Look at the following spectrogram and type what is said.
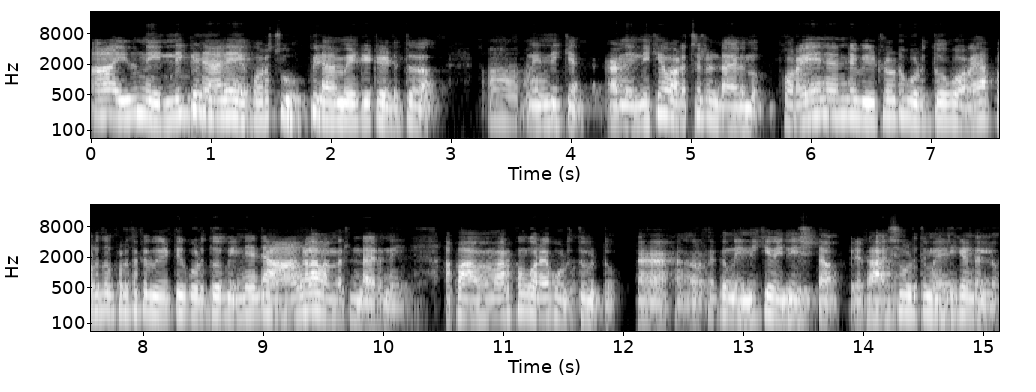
ആ ഇത് നെല്ലിക്ക ഞാനേ കുറച്ച് ഉപ്പിടാൻ വേണ്ടിട്ട് എടുത്തതാ. ആ നെല്ലിക്ക. ആ നെല്ലിക്ക പറിച്ചിട്ടുണ്ടായിരുന്നു. കുറെ ഞാൻ എന്റെ വീട്ടിലോട്ട് കൊടുത്തു. കുറെ അപ്പുറത്തും ഇപ്പുറത്തൊക്കെ വീട്ടിൽ കൊടുത്തു. പിന്നെ എന്റെ ആങ്ങള വന്നിട്ടുണ്ടായിരുന്നേ. അപ്പൊ അവന്മാർക്കും കുറെ കൊടുത്തു വിട്ടു. ആ അവർക്കൊക്കെ നെല്ലിക്ക വലിയ ഇഷ്ടമാണ് പിന്നെ കാശ് കൊടുത്ത് മേടിക്കണ്ടല്ലോ.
